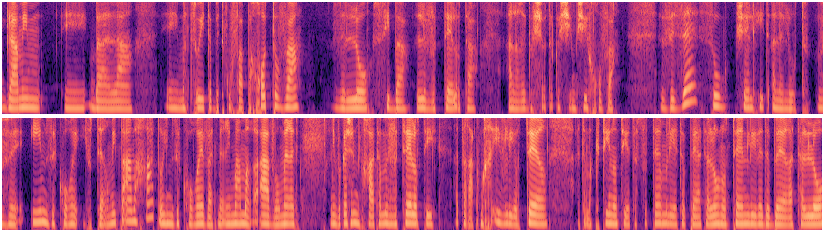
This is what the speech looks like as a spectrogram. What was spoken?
שגם אם אה, בעלה אה, מצוי איתה בתקופה פחות טובה, זה לא סיבה לבטל אותה על הרגשות הקשים שהיא חווה. וזה סוג של התעללות. ואם זה קורה יותר מפעם אחת, או אם זה קורה ואת מרימה מראה ואומרת, אני מבקשת ממך, אתה מבטל אותי, אתה רק מכאיב לי יותר, אתה מקטין אותי, אתה סותם לי את הפה, אתה לא נותן לי לדבר, אתה לא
